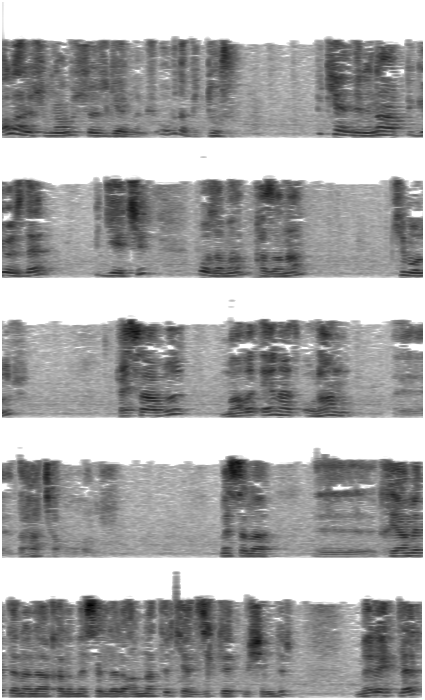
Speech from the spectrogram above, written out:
Allah Resulü'nden bu söz gelmemiş. Orada bir dur. Bir kendini ne yap bir gözden bir geçir. O zaman kazanan kim olur? Hesabı malı en az olan daha çabuk olur. Mesela e, kıyametten alakalı meseleleri anlatırken zikretmişimdir. Melekler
